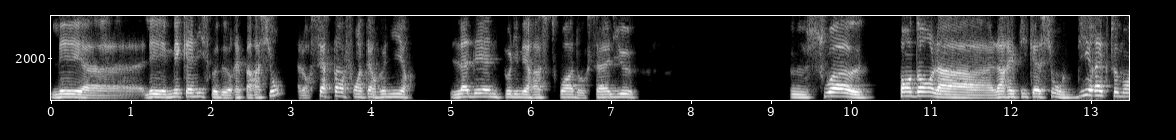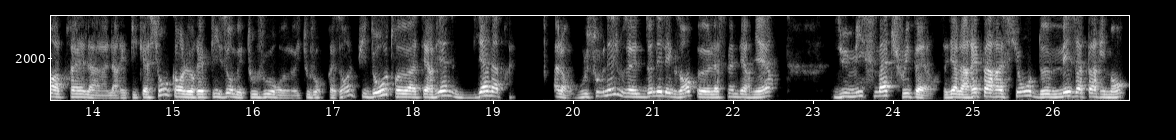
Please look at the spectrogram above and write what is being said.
les, euh, les mécanismes de réparation. Alors certains font intervenir l'ADN polymérase 3, donc ça a lieu soit pendant la, réplication ou directement après la, réplication, quand le réplisome est toujours, euh, est toujours présent, et puis d'autres euh, interviennent bien après. Alors, vous vous souvenez, je vous avais donné l'exemple euh, la semaine dernière du mismatch repair, c'est-à-dire la réparation de mésappariements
